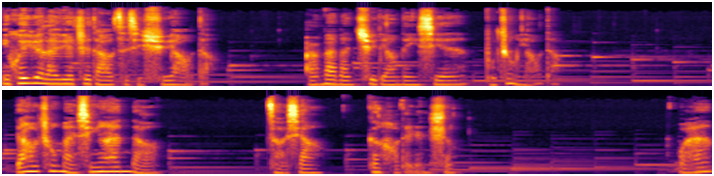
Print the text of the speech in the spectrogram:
你会越来越知道自己需要的，而慢慢去掉那些不重要的，然后充满心安的走向。更好的人生，晚安，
